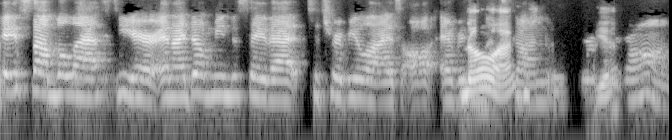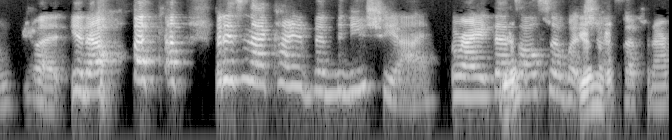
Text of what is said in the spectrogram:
based on the last year. And i don't mean to say that to trivialize all everything no, that's gone yeah. wrong yeah. but you know but isn't that kind of the minutiae right? That's yeah. also what shows up in our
